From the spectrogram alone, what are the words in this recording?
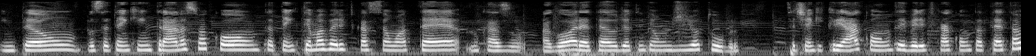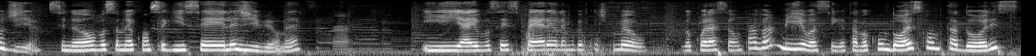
Então, você tem que entrar na sua conta, tem que ter uma verificação até, no caso agora, até o dia 31 de outubro. Você tinha que criar a conta e verificar a conta até tal dia. Senão, você não ia conseguir ser elegível, né? É. E aí você espera, eu lembro que eu fiquei tipo, meu, meu coração tava mil, assim. Eu tava com dois computadores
